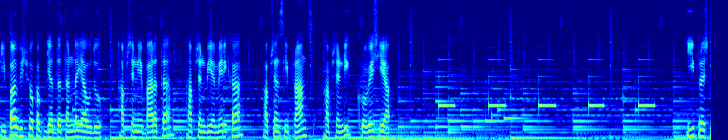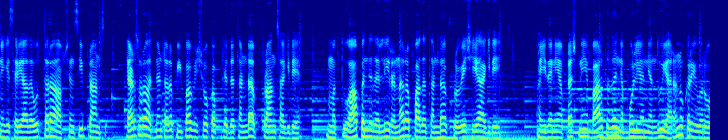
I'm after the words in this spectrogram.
ಫಿಫಾ ವಿಶ್ವಕಪ್ ಗೆದ್ದ ತಂಡ ಯಾವುದು? Option A Bharat, option B America, option C France, option D Croatia. ಈ ಪ್ರಶ್ನೆಗೆ ಸರಿಯಾದ ಉತ್ತರ ಆಪ್ಷನ್ ಸಿ ಫ್ರಾನ್ಸ್. ಎರಡು ಸಾವಿರದ ಹದಿನೆಂಟರ ಫಿಫಾ ವಿಶ್ವಕಪ್ ಗೆದ್ದ ತಂಡ ಫ್ರಾನ್ಸ್ ಆಗಿದೆ. ಮತ್ತು ಆ ಪಂದ್ಯದಲ್ಲಿ ರನ್ನರ್ ಅಪ್ ಆದ ತಂಡ ಕ್ರೊವೇಷಿಯಾ ಆಗಿದೆ. ಐದನೆಯ ಪ್ರಶ್ನೆ, ಭಾರತದ ನೆಪೋಲಿಯನ್ ಎಂದು ಯಾರನ್ನು ಕರೆಯುವರು?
